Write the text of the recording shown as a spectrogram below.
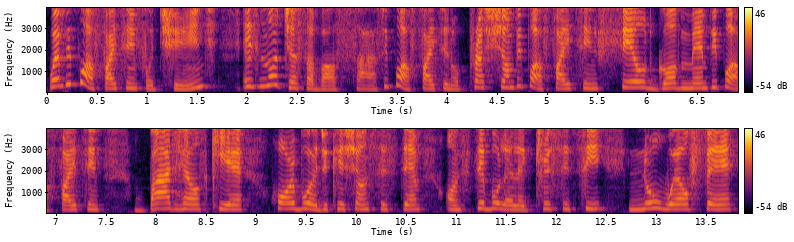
When people are fighting for change, it's not just about SARS. People are fighting oppression. People are fighting failed government. People are fighting bad health care, horrible education system, unstable electricity, no welfare,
